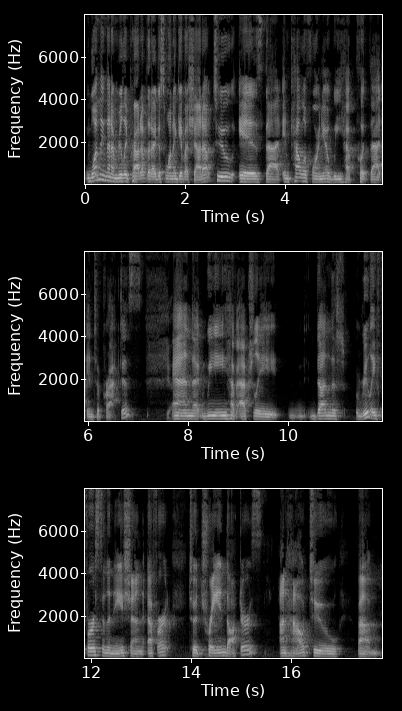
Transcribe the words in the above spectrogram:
one thing that I'm really proud of that I just want to give a shout out to is that in California we have put that into practice. Yes. and that we have actually done this really first in the nation effort to train doctors on how to um,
